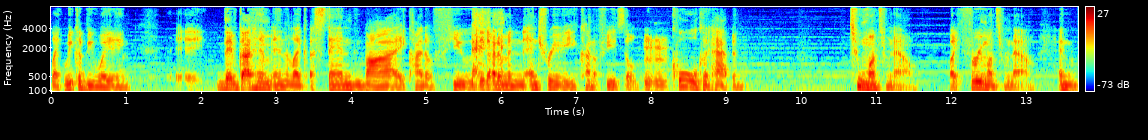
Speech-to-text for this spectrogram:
Like we could be waiting. They've got him in like a standby kind of feud. They got him in an entry kind of feud. So hmm cool could happen two months from now, like three months from now. And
